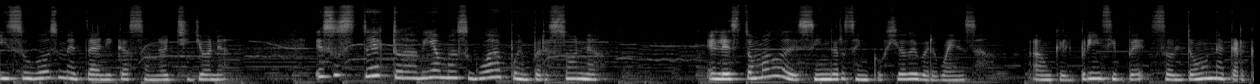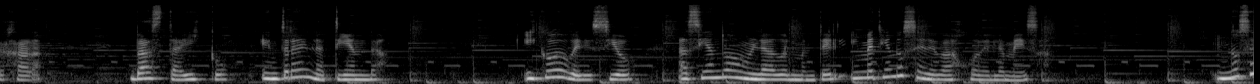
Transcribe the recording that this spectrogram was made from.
y su voz metálica sonó chillona. Es usted todavía más guapo en persona. El estómago de Cinder se encogió de vergüenza, aunque el príncipe soltó una carcajada. Basta, Ico, entra en la tienda. Ico obedeció, haciendo a un lado el mantel y metiéndose debajo de la mesa. No se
